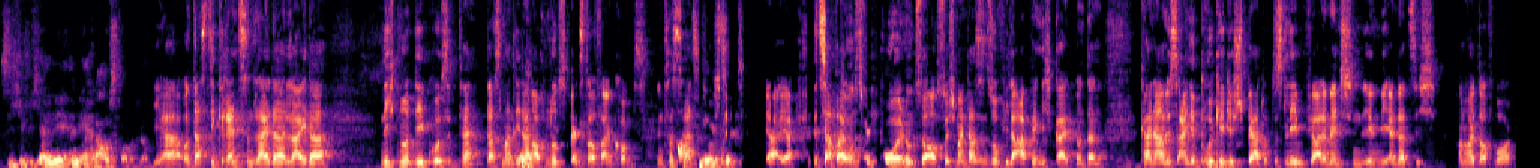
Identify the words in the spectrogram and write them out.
sicherlich eine, eine Herausforderung. Ja, und dass die Grenzen leider, leider nicht nur Deko sind, hä? dass man die ja. dann auch nutzt, wenn es drauf ankommt. Interessant. Absolut. Stimmt. Ja, ja. Ist ja bei uns mit Polen und so auch so. Ich meine, da sind so viele Abhängigkeiten und dann, keine Ahnung, ist eine Brücke gesperrt und das Leben für alle Menschen irgendwie ändert sich von heute auf morgen.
